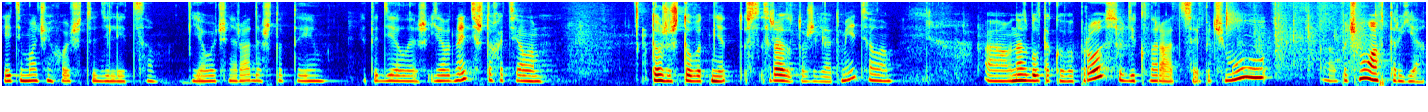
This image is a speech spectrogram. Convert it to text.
Этим очень хочется делиться. Я очень рада, что ты это делаешь. Я, знаете, что хотела? Тоже, что вот мне сразу тоже я отметила. А, у нас был такой вопрос в декларации, почему, а, почему автор я?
